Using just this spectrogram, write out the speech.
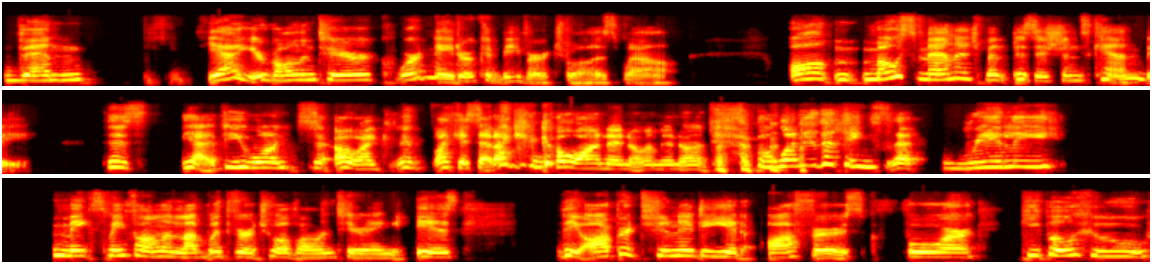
then yeah, your volunteer coordinator could be virtual as well. All most management positions can be. There's yeah, if you want to, oh, I like I said, I could go on and on and on. but one of the things that really makes me fall in love with virtual volunteering is the opportunity it offers for people who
